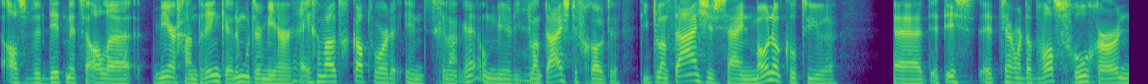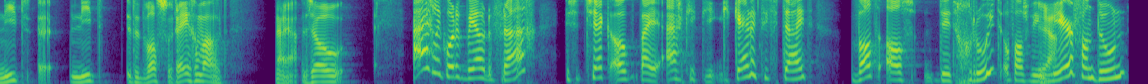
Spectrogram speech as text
als we dit met z'n allen meer gaan drinken, dan moet er meer regenwoud gekapt worden in Sri Lanka, hè, om meer die plantage te vergroten. Die plantages zijn monoculturen. Eh, het is, het, zeg maar, dat was vroeger niet, eh, niet, het was regenwoud. Nou ja, zo, Eigenlijk hoor ik bij jou de vraag: is het check ook bij je, eigenlijk je, je kernactiviteit? Wat als dit groeit of als we hier Ja. meer van doen?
